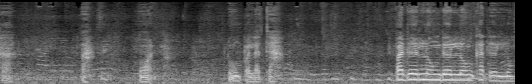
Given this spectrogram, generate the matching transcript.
ค่ะปะหอดลงไปแล้วจ้ะไปเดินลงเดินลงค่ะเดินลง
